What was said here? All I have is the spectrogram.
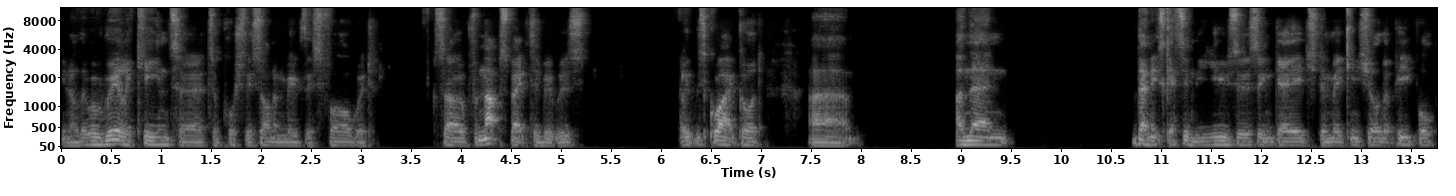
you know, they were really keen to to push this on and move this forward. So from that perspective, it was it was quite good. Um, and then then it's getting the users engaged and making sure that people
